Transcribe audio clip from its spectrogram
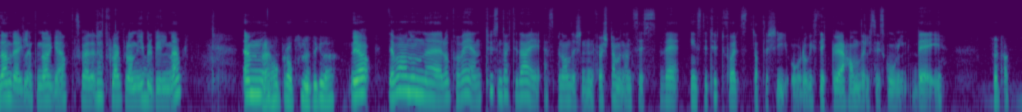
den regelen til Norge, at det skal være rødt flagg foran Uber-bilene. Um, jeg håper absolutt ikke det. Ja, det var noen uh, råd på veien. Tusen takk til deg, Espen Andersen, førsteamanuensis ved Institutt for strategi og logistikk ved Handelshøyskolen BI. Selv takk.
